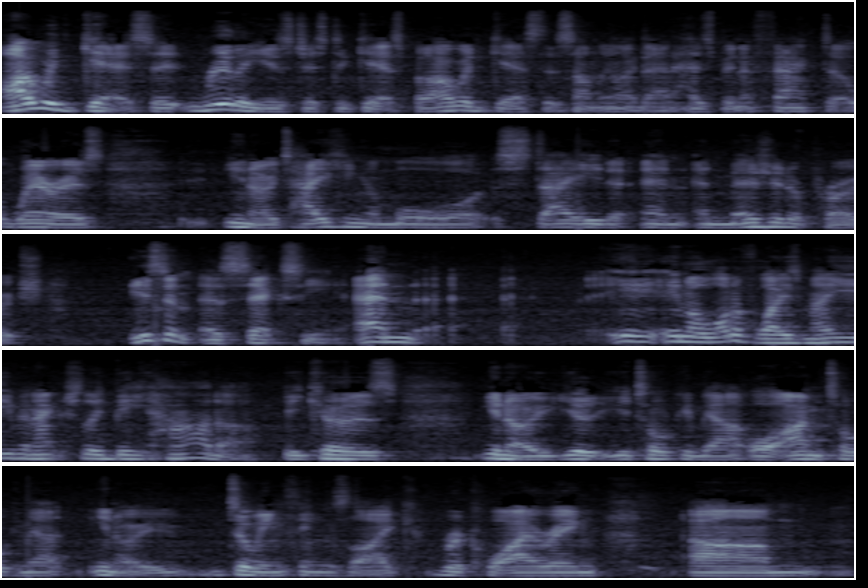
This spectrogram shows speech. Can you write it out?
I would guess, it really is just a guess, but I would guess that something like that has been a factor. Whereas, you know, taking a more staid and, and measured approach isn't as sexy. And in, in a lot of ways may even actually be harder because, you know, you're, you're talking about, or I'm talking about, you know, doing things like requiring um,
